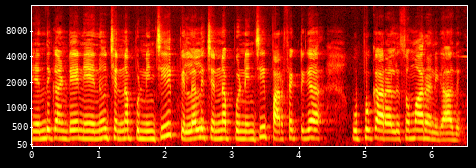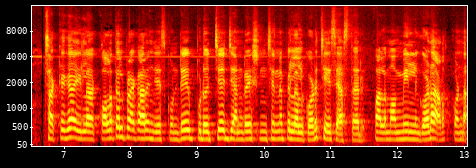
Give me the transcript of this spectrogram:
ఎందుకంటే నేను చిన్నప్పటి నుంచి పిల్లలు చిన్నప్పటి నుంచి పర్ఫెక్ట్గా ఉప్పు కారాలు సుమారు అని కాదు. చక్కగా ఇలా కొలతల ప్రకారం చేసుకుంటే ఇప్పుడు వచ్చే జనరేషన్ చిన్నపిల్లలు కూడా చేసేస్తారు. వాళ్ళ మమ్మీలను కూడా అడగకుండా.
